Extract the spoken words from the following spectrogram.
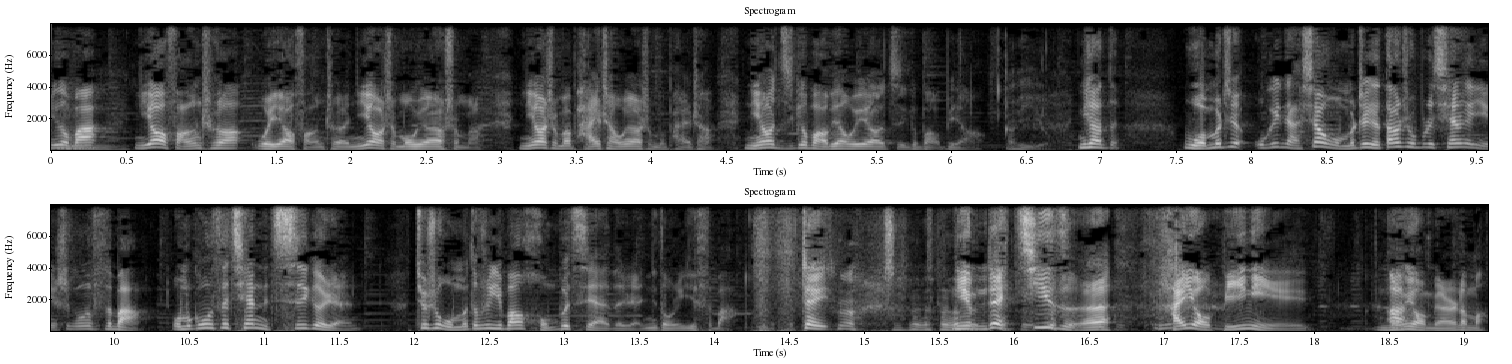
你懂吧？嗯你要房车，我也要房车；你要什么，我也要什么；你要什么排场，我要什么排场；你要几个保镖，我也要几个保镖。哎呦，你想，我们这我跟你讲，像我们这个当时不是签了个影视公司吧？我们公司签了七个人，就是我们都是一帮红不起来的人，你懂意思吧？这你们这妻子还有比你能有名的吗？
